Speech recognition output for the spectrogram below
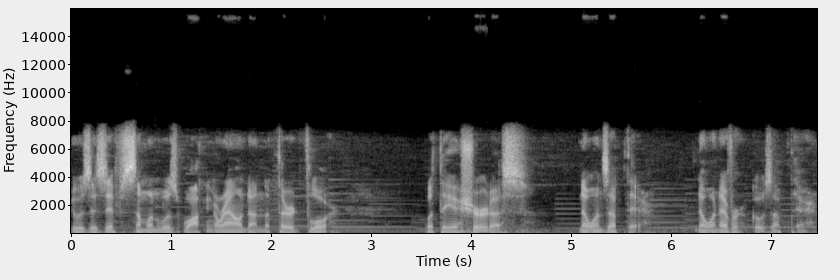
It was as if someone was walking around on the third floor. But they assured us no one's up there. No one ever goes up there.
